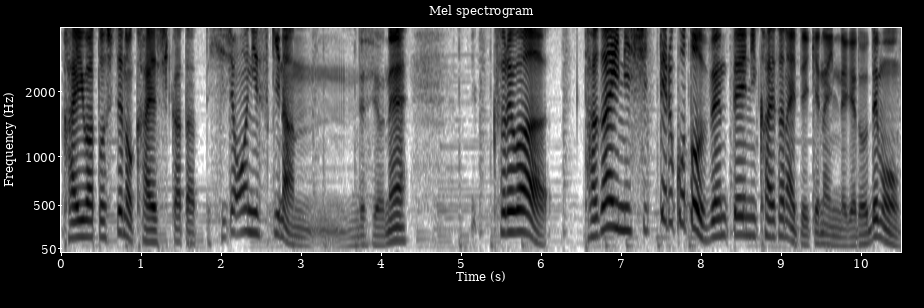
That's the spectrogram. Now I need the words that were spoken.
会話としての返し方って非常に好きなんですよね。それは互いに知ってることを前提に返さないといけないんだけどでも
